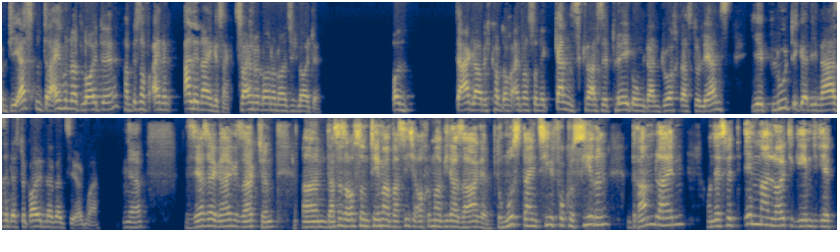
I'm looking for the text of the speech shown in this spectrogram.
Und die ersten 300 Leute haben bis auf einen alle Nein gesagt. 299 Leute. Und da, glaube ich, kommt auch einfach so eine ganz krasse Prägung dann durch, dass du lernst, je blutiger die Nase, desto goldener wird sie irgendwann. Ja, sehr, sehr geil gesagt, Jim. Ähm, das ist auch so ein Thema, was ich auch immer wieder sage. Du musst dein Ziel fokussieren, dranbleiben und es wird immer Leute geben, die dir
